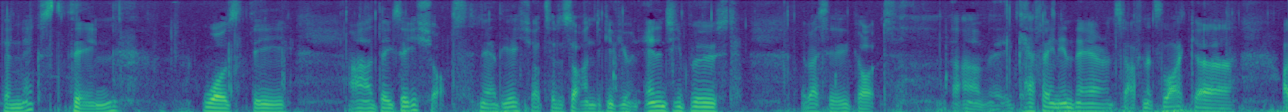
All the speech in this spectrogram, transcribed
the next thing was the uh, these e-shots. Now the e-shots are designed to give you an energy boost. They basically got um, caffeine in there and stuff, and it's like uh, I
